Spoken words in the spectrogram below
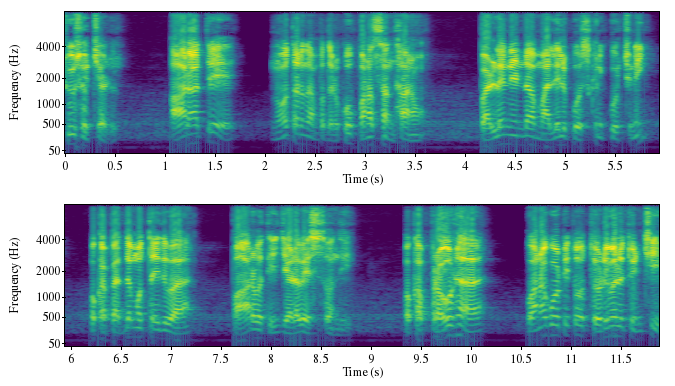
చూసొచ్చాడు. ఆ రాత్రే నూతన దంపతులకు పునఃసంధానం. పళ్ళె నిండా మల్లెలు పోసుకుని కూర్చుని ఒక పెద్ద ముత్తైదువ పార్వతి జడవేస్తోంది. ఒక ప్రౌఢ కొనగోటితో తొడిమెలు తుంచి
